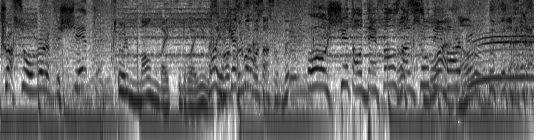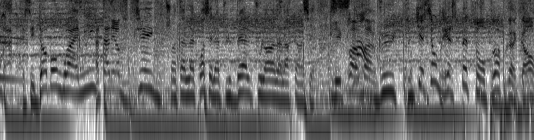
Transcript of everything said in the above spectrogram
crossover of the shit. Tout le monde va être foudroyé Non, aussi. il y a que Tout le monde va s'en souvenir. Oh shit, on défonce dans le Oh, show des barbus! C'est double whammy. À tanière du tigre. Chantal Lacroix, c'est la plus belle couleur de l'arc-en-ciel. Les frères barbus. C'est une question de respect de son propre corps.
